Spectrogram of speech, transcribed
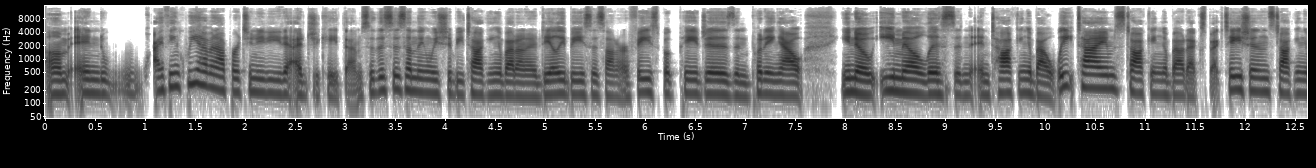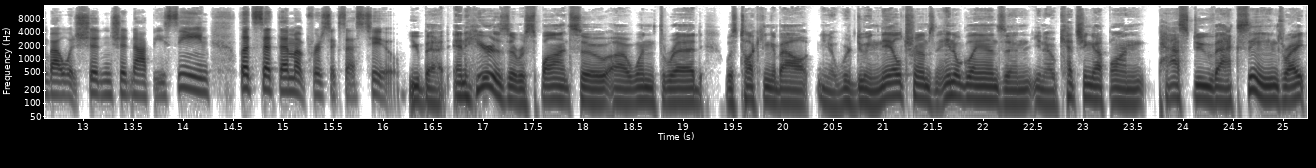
Um, and I think we have an opportunity to educate them. So this is something we should be talking about on a daily basis on our Facebook pages and putting out you know, email lists and, and talking about wait times, talking about expectations, talking about what should and should not be seen. Let's set them up for success too. You bet. And here is a response. So uh, one thread was talking about, you know, we're doing nail trims and anal glands and, you know, catching up on past due vaccines, right?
